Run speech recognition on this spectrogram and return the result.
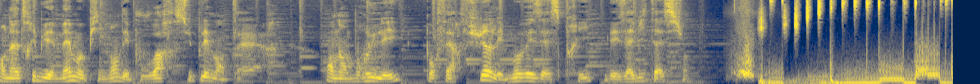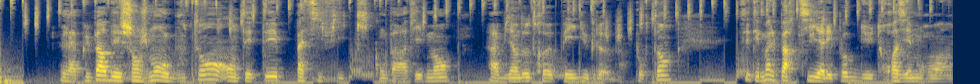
on attribuait même au piment des pouvoirs supplémentaires on en brûlait pour faire fuir les mauvais esprits des habitations. La plupart des changements au Bhoutan ont été pacifiques, comparativement à bien d'autres pays du globe. Pourtant, c'était mal parti à l'époque du troisième roi.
